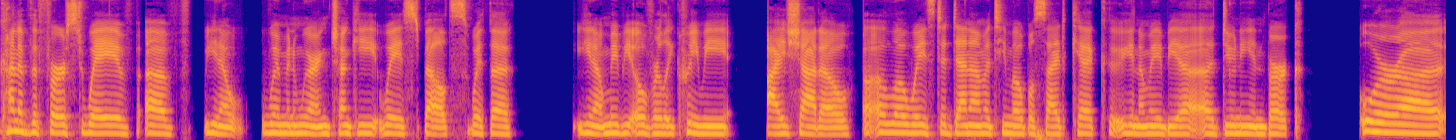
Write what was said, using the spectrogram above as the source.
kind of the first wave of, you know, women wearing chunky waist belts with a, you know, maybe overly creamy eyeshadow, a, a low waisted denim, a T Mobile sidekick, you know, maybe a, a Dooney and Bourke or a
